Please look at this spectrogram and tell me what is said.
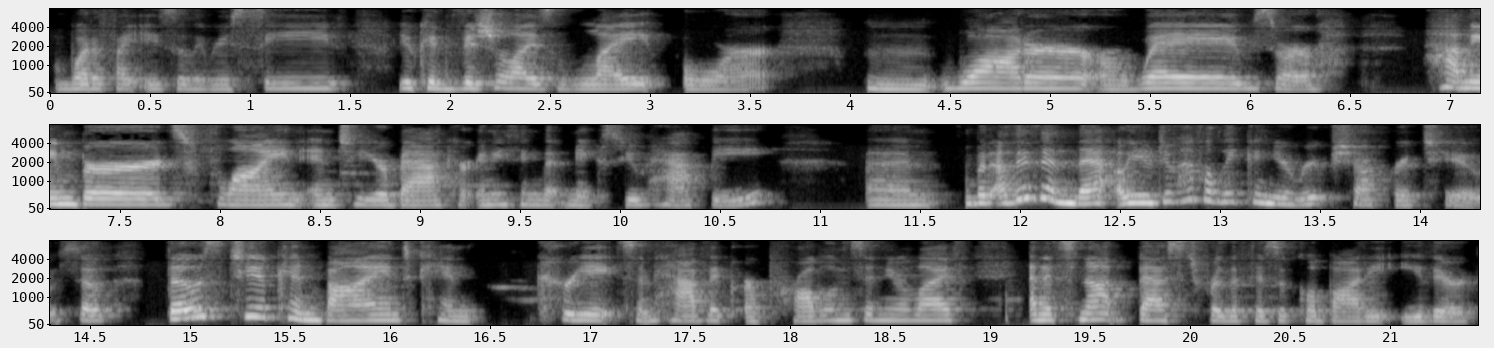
What if I easily receive? You could visualize light or mm, water or waves or hummingbirds flying into your back or anything that makes you happy. Um, but other than that, oh, you do have a leak in your root chakra too. So those two combined can create some havoc or problems in your life. And it's not best for the physical body either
